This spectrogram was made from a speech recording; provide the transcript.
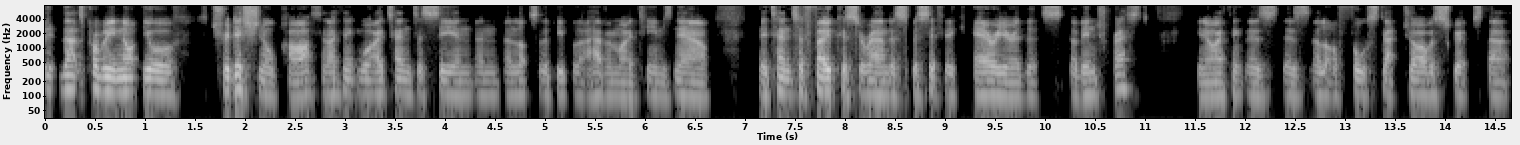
it, that's probably not your traditional path, and I think what I tend to see, and, and and lots of the people that I have in my teams now, they tend to focus around a specific area that's of interest. You know i think there's there's a lot of full stack javascript that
